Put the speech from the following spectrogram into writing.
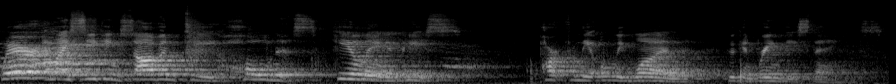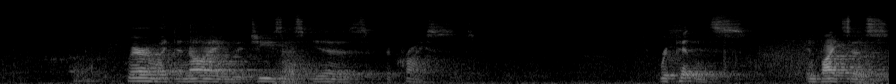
where am I seeking sovereignty, wholeness, healing, and peace apart from the only one who can bring these things? Where am I denying that Jesus is the Christ? Repentance invites us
